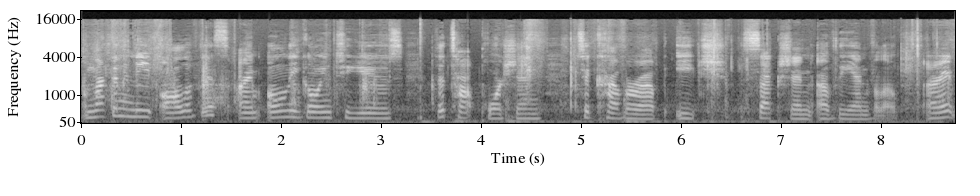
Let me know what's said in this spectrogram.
I'm not going to need all of this. I'm only going to use the top portion to cover up each section of the envelope. All right,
